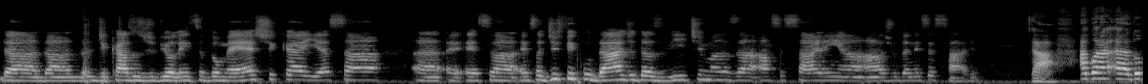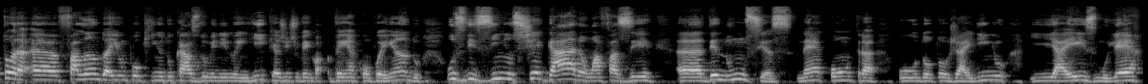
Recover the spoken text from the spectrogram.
da, da, de casos de violência doméstica e essa, uh, essa, essa dificuldade das vítimas a acessarem a, a ajuda necessária. Tá. Agora, uh, doutora, uh, falando aí um pouquinho do caso do menino Henrique, a gente vem, vem acompanhando, os vizinhos chegaram a fazer uh, denúncias né, contra o doutor Jairinho e a ex-mulher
